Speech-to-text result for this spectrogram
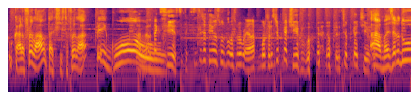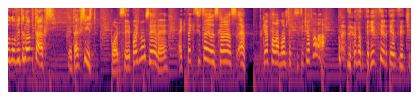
o cara foi lá, o taxista foi lá, pegou. Não, não o- era taxista. Taxista já tem os, os, os Era motorista de aplicativo. motorista de aplicativo. Ah, mas era do 99 táxi. É taxista. Pode ser, pode não ser, né? É que taxista, os caras. É, tu quer falar mal de taxista, a gente vai falar. Mas eu não tenho certeza se a gente.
